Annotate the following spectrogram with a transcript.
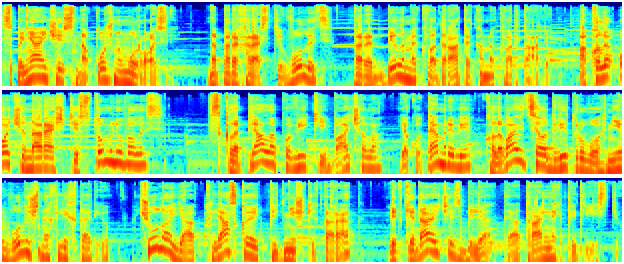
спиняючись на кожному розі, на перехресті вулиць перед білими квадратиками кварталів. А коли очі нарешті стомлювались, склепляла повіки і бачила, як у темряві коливаються од вітру вогні вуличних ліхтарів. Чула, як ляскають підніжки карет, відкидаючись біля театральних під'їздів.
